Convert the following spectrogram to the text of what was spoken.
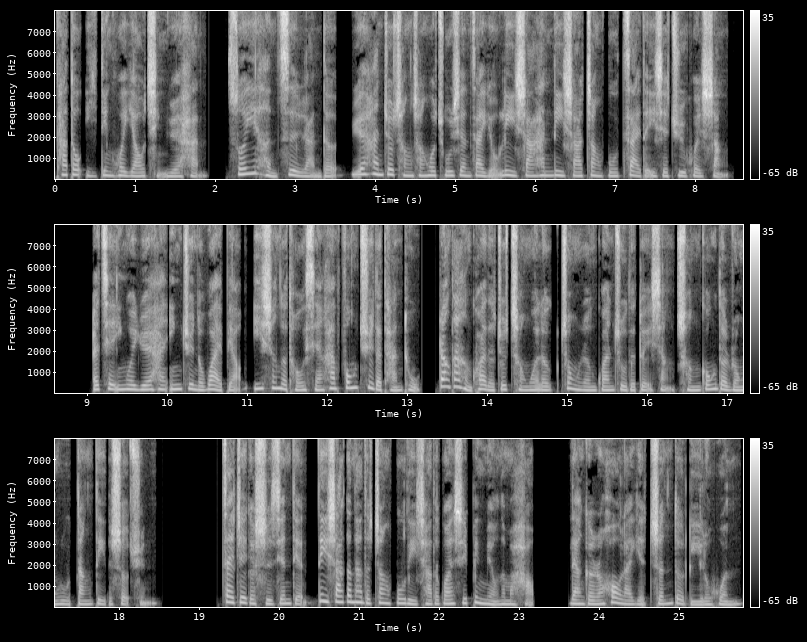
他都一定会邀请约翰。所以很自然的，约翰就常常会出现在有丽莎和丽莎丈夫在的一些聚会上。而且因为约翰英俊的外表、医生的头衔和风趣的谈吐，让他很快的就成为了众人关注的对象，成功的融入当地的社群。在这个时间点，丽莎跟她的丈夫理查的关系并没有那么好，两个人后来也真的离了婚。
